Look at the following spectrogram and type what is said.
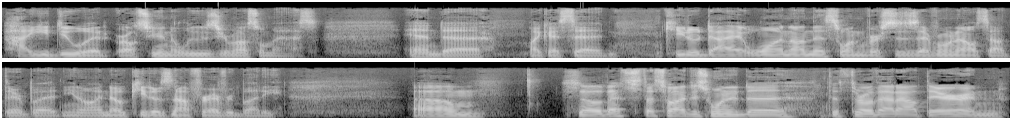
how you do it, or else you're to lose your muscle mass. And uh, like I said, keto diet won on this one versus everyone else out there, but you know, I know keto's not for everybody. Um, so that's that's why I just wanted to to throw that out there, and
